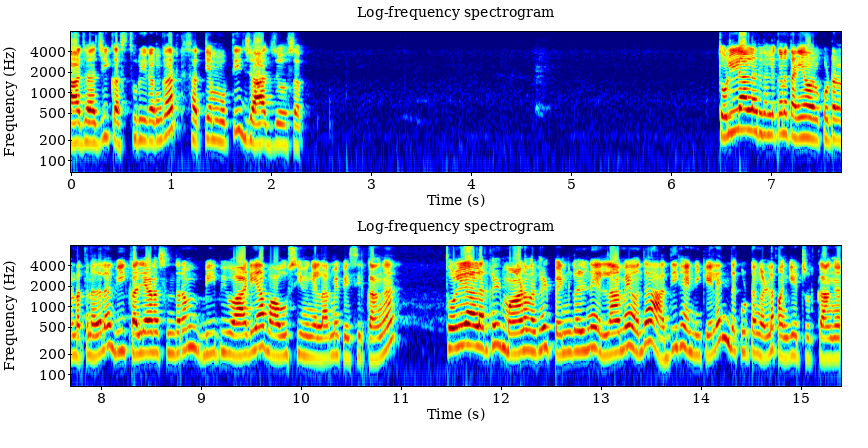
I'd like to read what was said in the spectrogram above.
ராஜாஜி கஸ்தூரி ரங்கர் சத்யமூர்த்தி ஜார்ஜ் ஜோசப். தொழிலாளர்களுக்குன்னு தனியாக ஒரு கூட்டம் நடத்தினதுல வி. கல்யாண சுந்தரம் பிபி வாடியா வாவுசி இவங்க எல்லாருமே பேசியிருக்காங்க. தொழிலாளர்கள் மாணவர்கள் பெண்கள்னு எல்லாமே வந்து அதிக எண்ணிக்கையில் இந்த கூட்டங்களில் பங்கேற்றிருக்காங்க.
